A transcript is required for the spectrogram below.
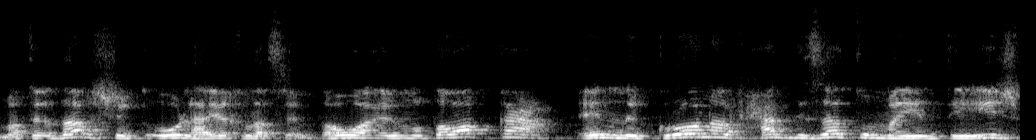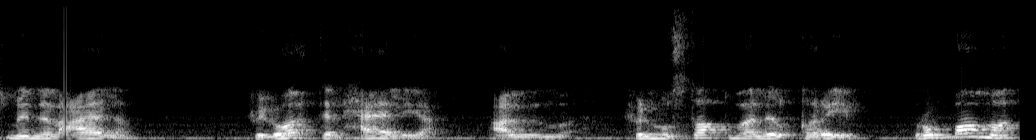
ما تقدرش تقول هيخلص إمتى. هو المتوقع إن كورونا في حد ذاته ما ينتهيش من العالم. في الوقت الحالي يعني. في المستقبل القريب. ربما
